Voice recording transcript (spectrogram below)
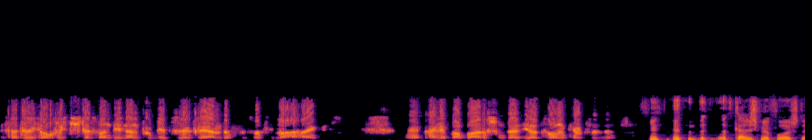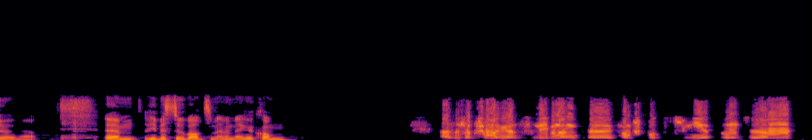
ist natürlich auch wichtig, dass man denen dann probiert zu erklären, dass das, was sie machen, eigentlich äh, keine barbarischen Gladiatorenkämpfe sind. das, das kann ich mir vorstellen, ja. Ähm, wie bist du überhaupt zum MMA gekommen? Also ich habe schon mein ganzes Leben lang äh, Kampfsport trainiert und ähm,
